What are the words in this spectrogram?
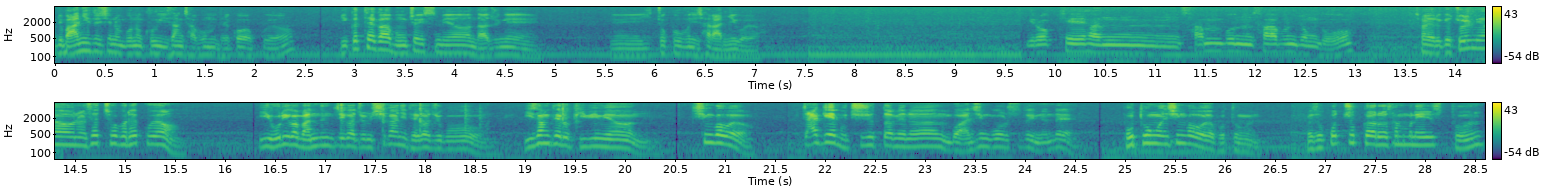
우리 많이 드시는 분은 그 이상 잡으면 될 것 같고요. 이 끝에가 뭉쳐 있으면 나중에 예, 이쪽 부분이 잘 안 익어요 이렇게 한 3분 4분 정도. 자 이렇게 쫄면을 세척을 했고요. 이 요리가 만든 지가 좀 시간이 돼 가지고 이 상태로 비비면 싱거워요. 짜게 묻히셨다면은 뭐 안 싱거울 수도 있는데 보통은 싱거워요 보통은. 그래서 고춧가루 3분의 1스푼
